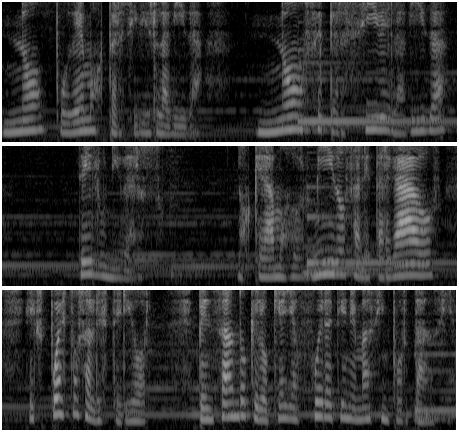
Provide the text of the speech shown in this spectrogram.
no podemos percibir la vida. No se percibe la vida del universo. Nos quedamos dormidos, aletargados, expuestos al exterior, pensando que lo que hay afuera tiene más importancia.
